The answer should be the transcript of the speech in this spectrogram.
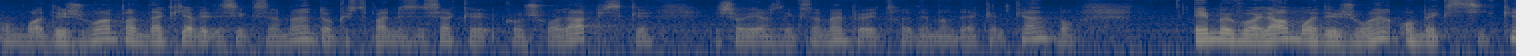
au mois de juin pendant qu'il y avait des examens. Donc, ce n'était pas nécessaire qu'on soit là, puisque les surveillances d'examen peuvent être demandées à quelqu'un. Bon. Et me voilà au mois de juin au Mexique.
